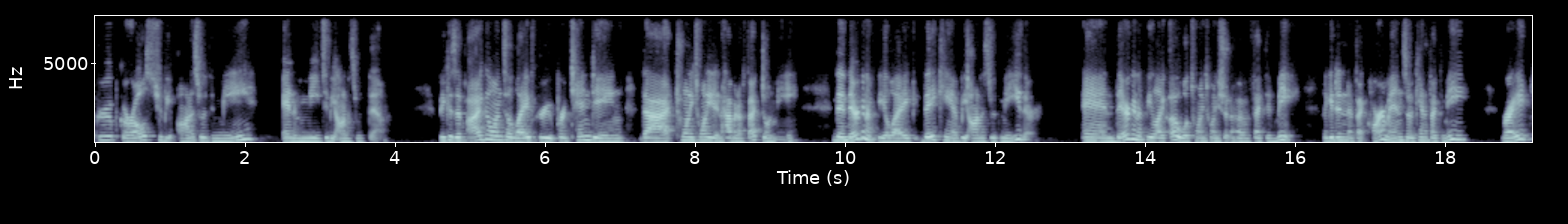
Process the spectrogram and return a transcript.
group girls to be honest with me and me to be honest with them. Because if I go into life group pretending that 2020 didn't have an effect on me, then they're going to feel like they can't be honest with me either. And they're going to feel like, oh, well, 2020 shouldn't have affected me. Like it didn't affect Carmen, so it can't affect me. Right.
